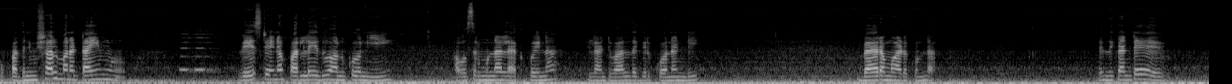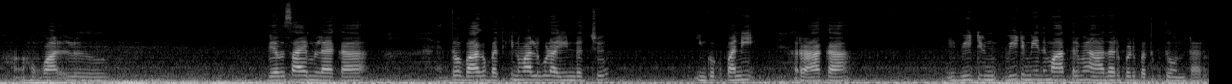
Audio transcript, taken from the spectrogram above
ఒక పది నిమిషాలు మన టైం వేస్ట్ అయినా పర్లేదు అనుకొని అవసరం ఉన్నా లేకపోయినా ఇలాంటి వాళ్ళ దగ్గర కొనండి. బేరం ఆడకుండా. ఎందుకంటే వాళ్ళు వ్యవసాయం లేక ఎంతో బాగా బతికిన వాళ్ళు కూడా అయ్యుండొచ్చు ఇంకొక పని రాక వీటి వీటి మీద మాత్రమే ఆధారపడి బతుకుతూ ఉంటారు.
